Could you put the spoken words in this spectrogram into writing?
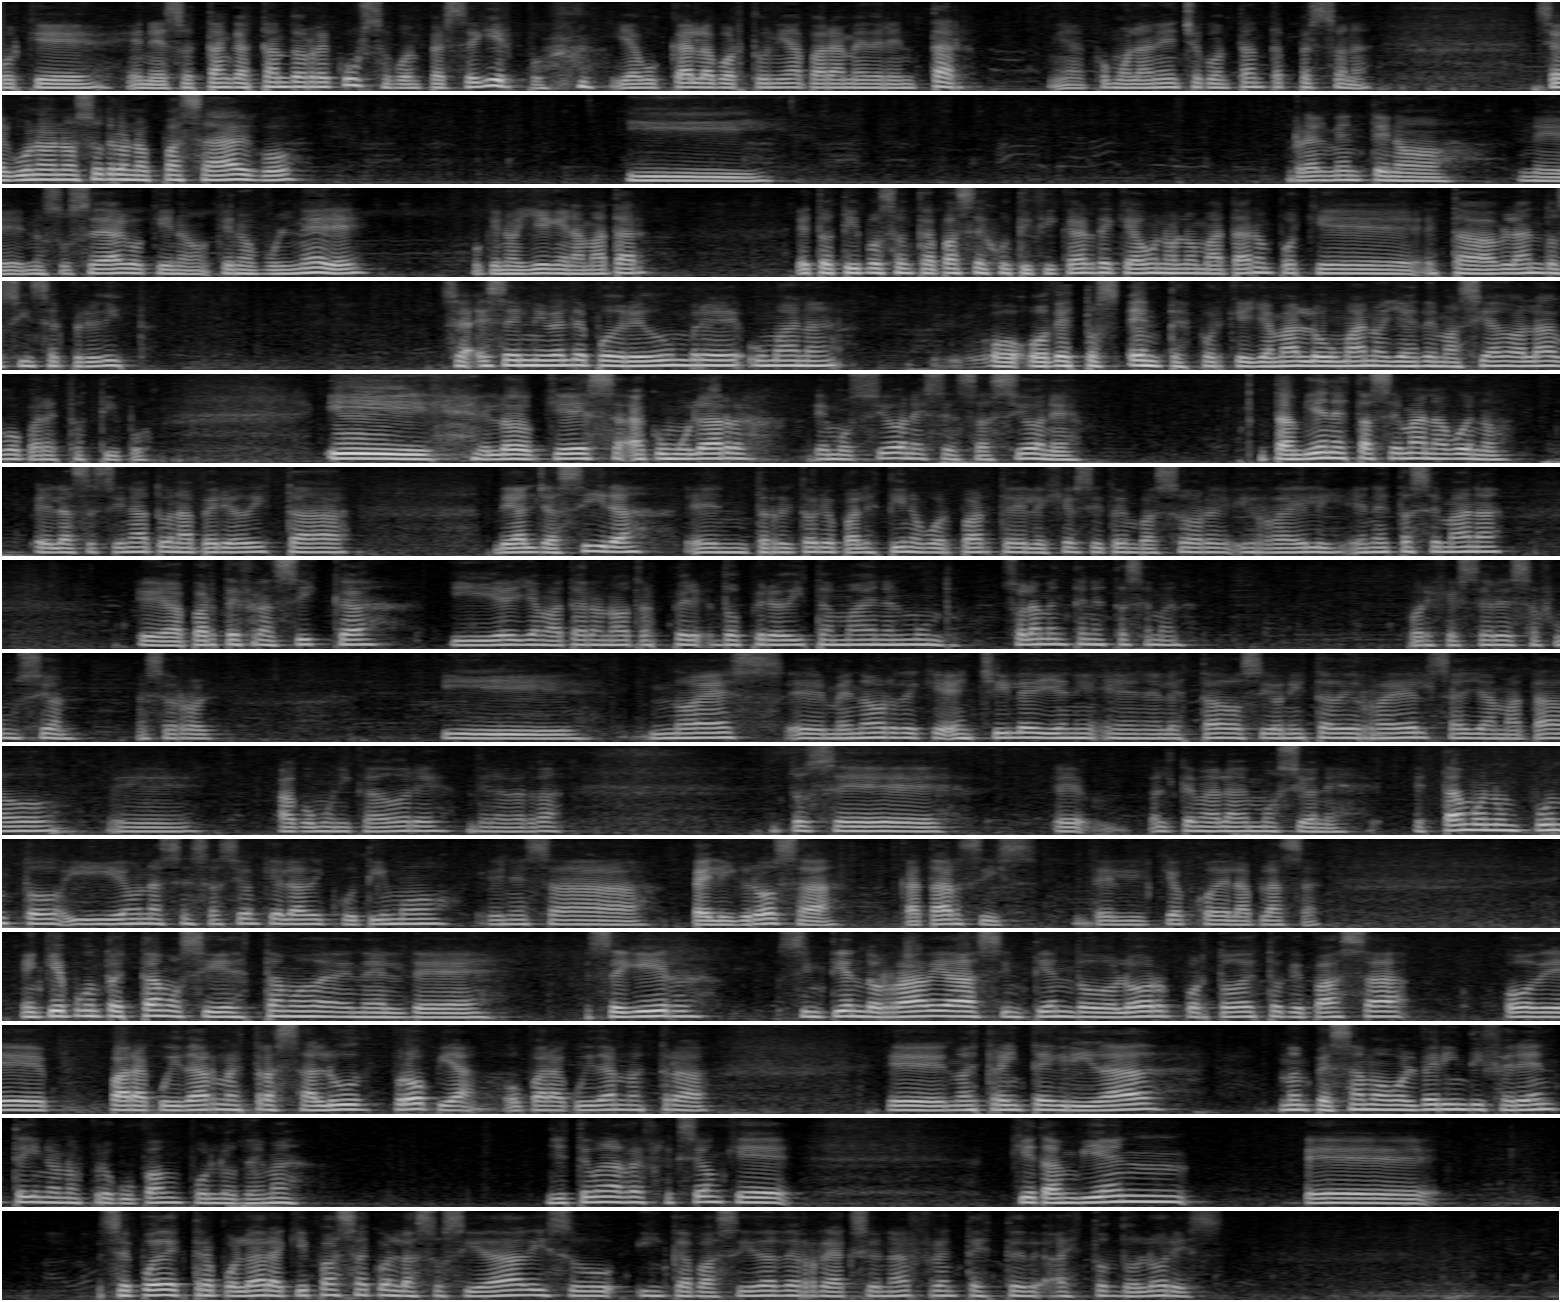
porque en eso están gastando recursos, pues en perseguir pues, y a buscar la oportunidad para amedrentar, como lo han hecho con tantas personas. Si a alguno de nosotros nos pasa algo y realmente nos, sucede algo que, que nos vulnere o que nos lleguen a matar, estos tipos son capaces de justificar de que a uno lo mataron porque estaba hablando sin ser periodista. O sea, ese es el nivel de podredumbre humana o, de estos entes, porque llamarlo humano ya es demasiado halago para estos tipos. Y lo que es acumular emociones, sensaciones. También esta semana, bueno, el asesinato de una periodista de Al Jazeera en territorio palestino por parte del ejército invasor israelí. En esta semana, eh, aparte de Francisca y ella mataron a otras dos periodistas más en el mundo, solamente en esta semana, por ejercer esa función, ese rol. Y no es eh, menor de que en Chile y en, el Estado sionista de Israel se haya matado eh, a comunicadores de la verdad. Entonces, eh, el tema de las emociones. Estamos en un punto y es una sensación que la discutimos en esa peligrosa catarsis del kiosco de la plaza. ¿En qué punto estamos? Si estamos en el de seguir sintiendo rabia, sintiendo dolor por todo esto que pasa o de para cuidar nuestra salud propia o para cuidar nuestra, eh, nuestra integridad, no empezamos a volver indiferentes y no nos preocupamos por los demás. Y esta es una reflexión que, que también eh, se puede extrapolar a qué pasa con la sociedad y su incapacidad de reaccionar frente a, este, a estos dolores,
